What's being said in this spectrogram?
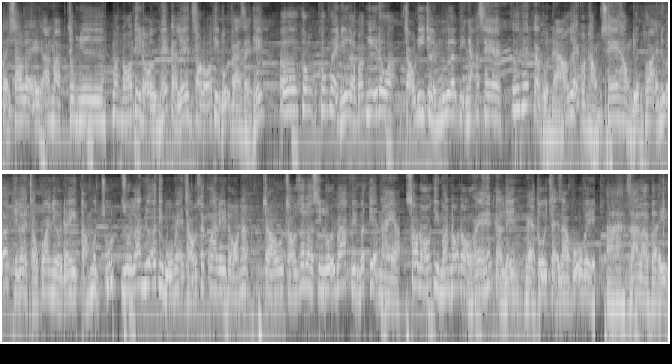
Tại sao lại ăn mặc trông như mặt nó thì đỏ ửng hết cả lên, sau đó thì vội vàng giải thích ơ không không phải như là bác nghĩ đâu ạ. Cháu đi trời mưa, bị ngã xe, ướt hết cả quần áo, lại còn hỏng xe, hỏng điện thoại nữa. Thế là cháu qua nhờ đây tắm một chút, rồi lát nữa thì bố mẹ cháu sẽ qua đây đón ạ. Cháu cháu rất là xin lỗi bác vì bất tiện này ạ. Sau đó thì mắt nó đỏ hoe hết cả lên, mẹ tôi chạy ra vỗ về à ra là vậy.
